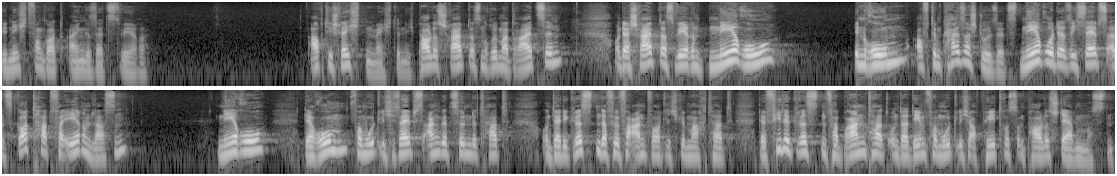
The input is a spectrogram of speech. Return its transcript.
die nicht von Gott eingesetzt wäre. Auch die schlechten Mächte nicht. Paulus schreibt das in Römer 13 und er schreibt das, während Nero in Rom auf dem Kaiserstuhl sitzt. Nero, der sich selbst als Gott hat verehren lassen. Nero, der Rom vermutlich selbst angezündet hat und der die Christen dafür verantwortlich gemacht hat, der viele Christen verbrannt hat, unter dem vermutlich auch Petrus und Paulus sterben mussten.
